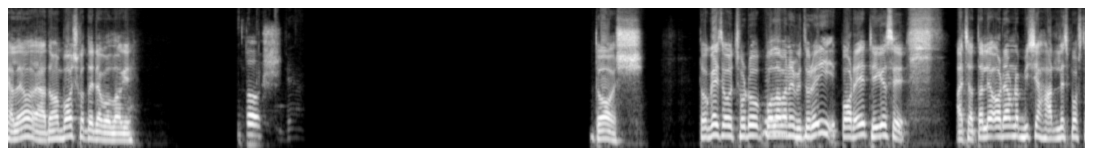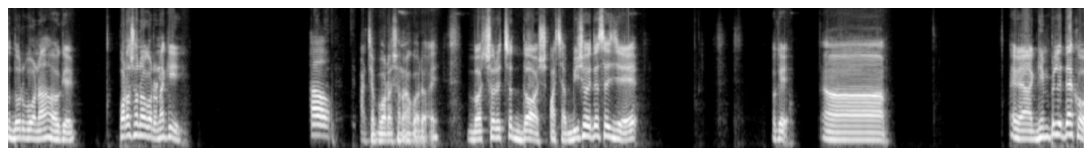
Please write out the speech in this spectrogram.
খেলে তোমার বয়স কত এটা বলো আগে? দশ। দশ। তো গাইস ও ছোট পোলাবানের ভিতরেই পড়ে ঠিক আছে? আচ্ছা তাহলে ওরে আমরা বেশি হার্ডলেস প্রশ্ন ধরবো না ওকে পড়াশোনা করো নাকি? হ্যাঁ। আচ্ছা পড়াশোনা করো ভাই বছর হচ্ছে দশ। আচ্ছা বিষয় হইতেছে যে ওকে গেম প্লে দেখো?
